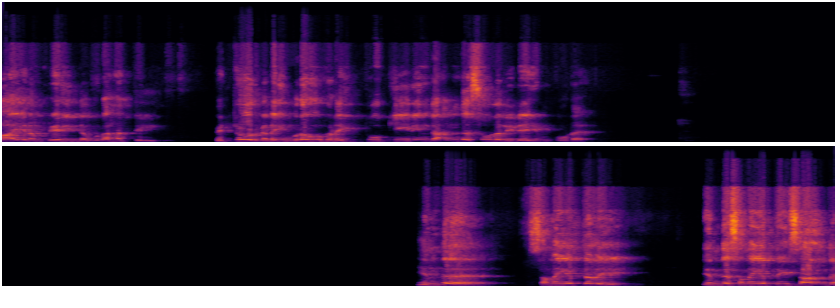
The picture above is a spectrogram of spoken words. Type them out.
ஆயிரம் பேர் இந்த உலகத்தில் பெற்றோர்களை உறவுகளை தூக்கி எறிந்த அந்த சூழலிலேயும் கூட. எந்த சமயத்தவை எந்த சமயத்தை சார்ந்த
